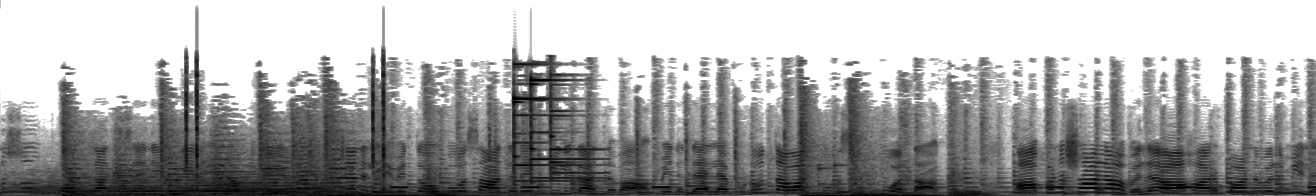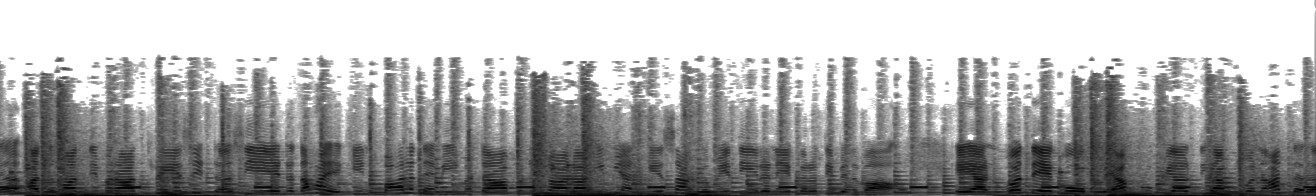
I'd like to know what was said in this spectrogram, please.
උණුසුම් පුවත් ලක්සැනින් ගෙනෙන අපගේ YouTube චැනලේ වෙත ඔබව සාදරයෙන් පිළිගන්නවා. මෙන්න දැන් ලැබුණු තවත් උණුසුම් පුවතක්. ආපන ශාලාවල ආහාර පානවල මිල අද මධ්‍යම රාත්‍රියේ සිට 10%කින් පහළ දැමීමට ආපන ශාලා හිමියන්ගේ සංගමය තීරණය කර තිබෙනවා. ඒ අනුව තේ කෝප්පයක් රුපියල් 30ක් වන අතර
